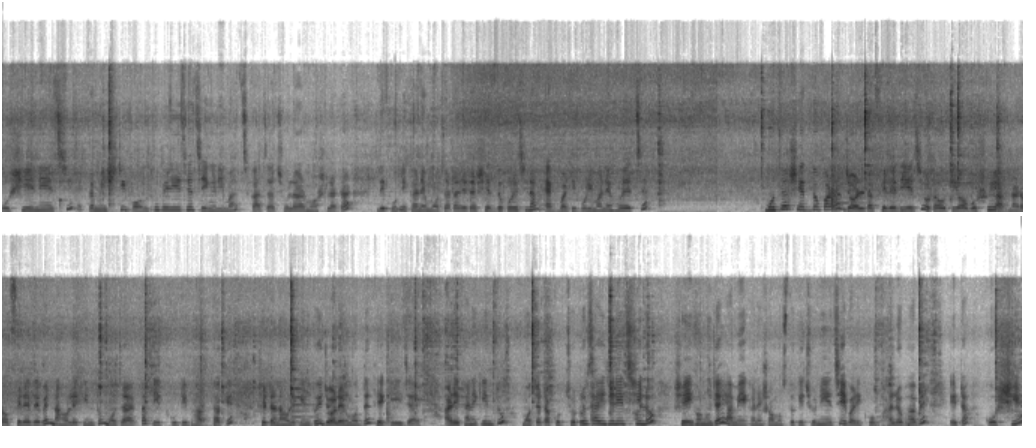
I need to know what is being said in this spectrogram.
কষিয়ে নিয়েছি। একটা মিষ্টি গন্ধ বেরিয়েছে চিংড়ি মাছ, কাঁচা ছোলা আর মশলাটার দেখুন, এখানে মোচাটা যেটা সেদ্ধ করেছিলাম, এক বাটি পরিমাণে হয়েছে। মোচা সেদ্ধ করা জলটা ফেলে দিয়েছি, ওটা অতি অবশ্যই আপনারাও ফেলে দেবেন না হলে কিন্তু মোচা একটা তিতকুটি ভাব থাকে, সেটা না হলে কিন্তু ওই জলের মধ্যে থেকেই যায়। আর এখানে কিন্তু মোচাটা খুব ছোট সাইজেরই ছিল, সেই অনুযায়ী আমি এখানে সমস্ত কিছু নিয়েছি, এবারে খুব ভালোভাবে এটা কষিয়ে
